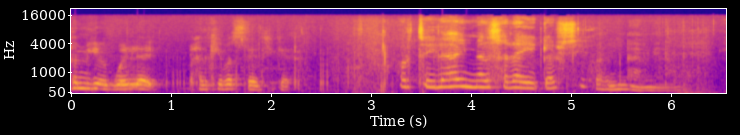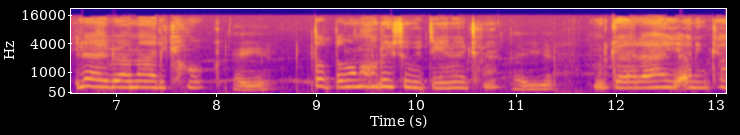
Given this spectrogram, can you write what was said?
hamigaagu waa ilaa halkeebaad isleeday ka gaadha horta ilaahay meel sare ay gaarsiiyo amiin aamiin ilaahay baa naari ka hoog haye dad badan horey soo weydiiyeen way jiraan haye marka ilaahay arinka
